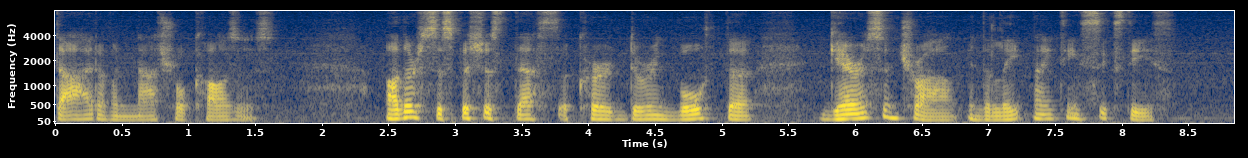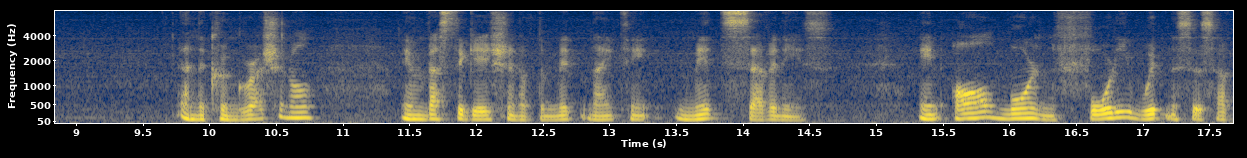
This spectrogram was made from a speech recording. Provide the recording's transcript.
died of unnatural causes. Other suspicious deaths occurred during both the Garrison trial in the late 1960s and the congressional investigation of the mid 19 mid 70s. In all, more than 40 witnesses have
